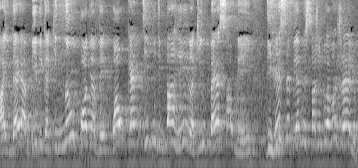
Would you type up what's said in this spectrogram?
a ideia bíblica é que não pode haver qualquer tipo de barreira que impeça alguém de receber a mensagem do Evangelho.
